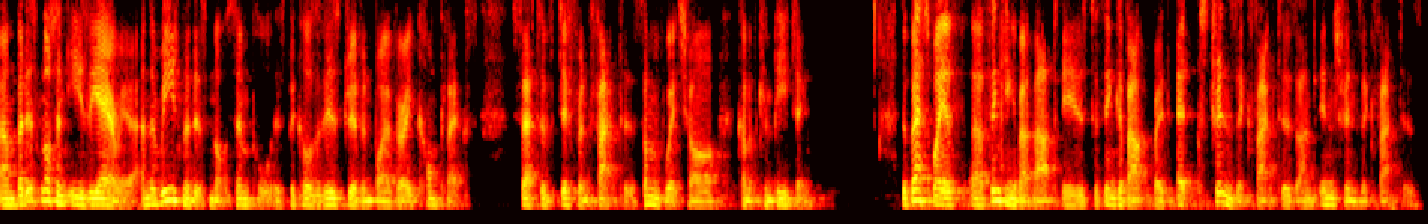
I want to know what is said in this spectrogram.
Um, but it's not an easy area. And the reason that it's not simple is because it is driven by a very complex set of different factors, some of which are kind of competing. The best way of uh, thinking about that is to think about both extrinsic factors and intrinsic factors.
